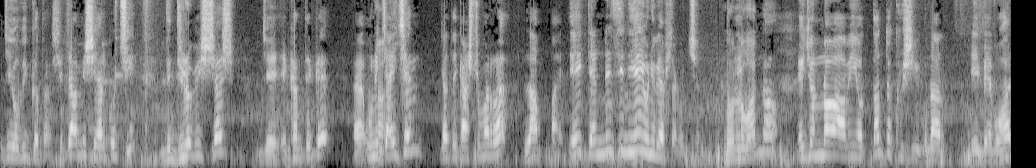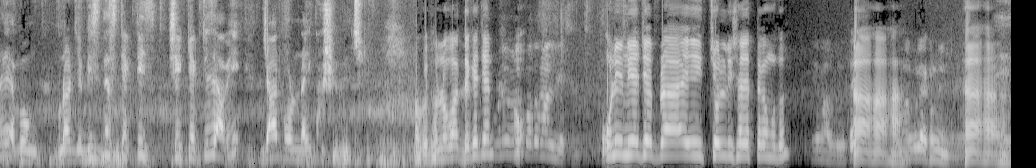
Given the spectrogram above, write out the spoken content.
যে অভিজ্ঞতা সেটা আমি শেয়ার করছি দৃঢ় বিশ্বাস যে এখান থেকে উনি চাইছেন যাতে কাস্টমাররা লাভ পায়। এই টেন্ডেন্সি নিয়েই উনি ব্যবসা করছেন। ধন্যবাদ। এই জন্য এই জন্য আমি অত্যন্ত খুশি ওনার এই ব্যবহারে এবং ওনার যে বিজনেস ট্যাকটিস সেই ট্যাকটিসে আমি যার পর নাই খুশি হয়েছি। ওকে ধন্যবাদ। দেখেছেন? কত মাল নিয়েছেন? উনি নিয়েছে প্রায় চল্লিশ হাজার টাকা মতন। হ্যাঁ হ্যাঁ হ্যাঁ। হ্যাঁ হ্যাঁ হ্যাঁ।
